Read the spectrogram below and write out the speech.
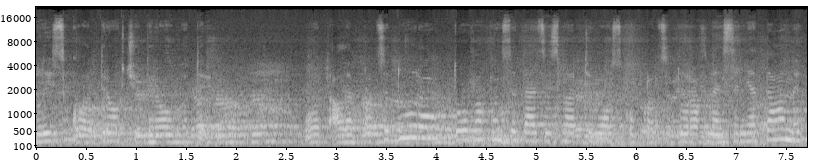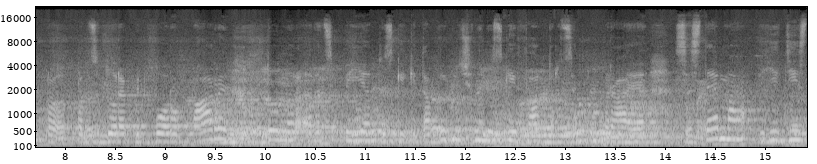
близько 3-4 годин. От, але процедура довга констатації смерті мозку, процедура внесення даних, процедура підбору пари донор-реципієнт, оскільки там виключений людський фактор, це підбирає система ЄДІСТ,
